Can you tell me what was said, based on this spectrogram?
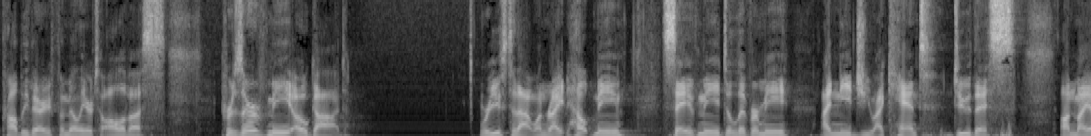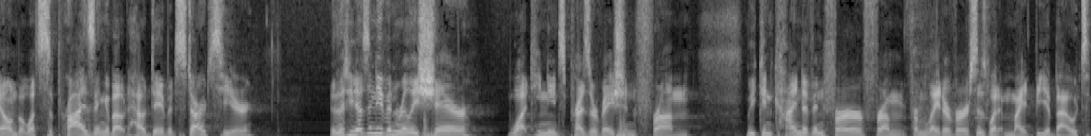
probably very familiar to all of us Preserve me, O God. We're used to that one, right? Help me, save me, deliver me. I need you. I can't do this on my own. But what's surprising about how David starts here is that he doesn't even really share what he needs preservation from. We can kind of infer from, from later verses what it might be about,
